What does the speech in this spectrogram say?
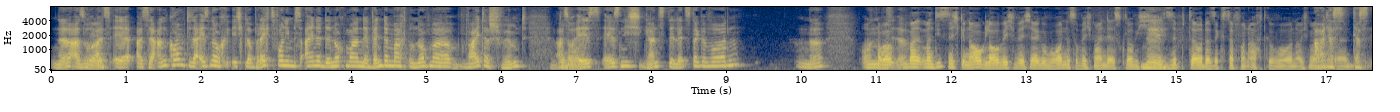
Ne, also nee. als er als er ankommt, da ist noch, ich glaube rechts von ihm ist einer, der noch mal eine Wende macht und noch mal weiter schwimmt. Also genau. er ist er ist nicht ganz der Letzter geworden. Ne? Und, aber äh, man, man sieht es nicht genau, glaube ich, welcher er geworden ist, aber ich meine, der ist, glaube ich, nee. siebter oder sechster von acht geworden. Aber ich meine, aber das, äh, das,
